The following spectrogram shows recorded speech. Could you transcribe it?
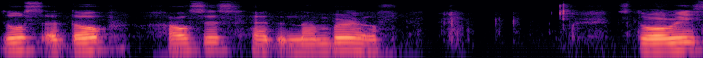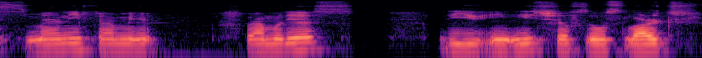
Those adobe houses had a number of stories. Many fami families live in each of those large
